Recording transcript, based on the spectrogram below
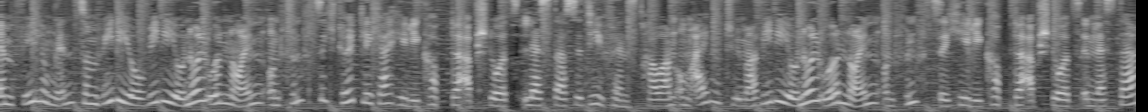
Empfehlungen zum Video Video 0 Uhr 59 Tödlicher Helikopterabsturz. Leicester City Fans trauern um Eigentümer. Video 0 Uhr 59 Helikopterabsturz in Leicester.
